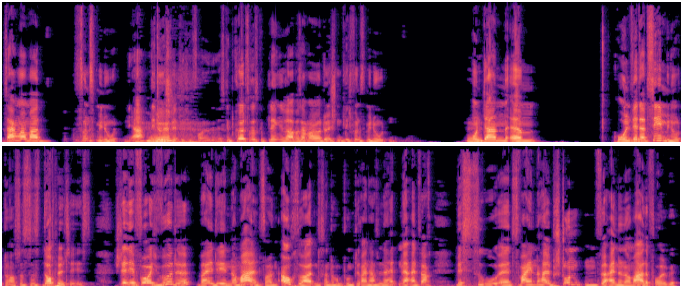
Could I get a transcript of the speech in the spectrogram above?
sagen wir mal, fünf Minuten, ja? Die Mhm. durchschnittliche Folge. Es gibt kürzere, es gibt längere, aber sagen wir mal durchschnittlich fünf Minuten. Mhm. Und dann ähm, holen wir da 10 Minuten raus, was das Doppelte ist. Stell dir vor, ich würde bei den normalen Folgen auch so interessante Punkte reinhasseln, dann hätten wir einfach bis zu äh, zweieinhalb Stunden für eine normale Folge.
